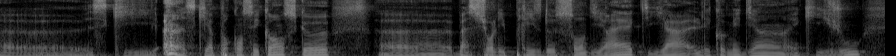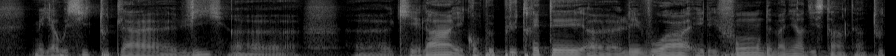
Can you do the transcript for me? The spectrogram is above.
Euh, ce, qui, ce qui a pour conséquence que bah, sur les prises de son direct, il y a les comédiens qui jouent, mais il y a aussi toute la vie euh, qui est là et qu'on ne peut plus traiter euh, les voix et les fonds de manière distincte. Hein. Tout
